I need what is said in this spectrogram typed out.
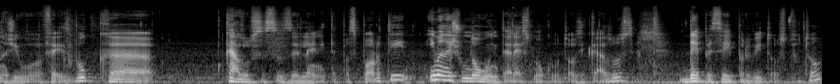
на живо във Фейсбук казуса с зелените паспорти. Има нещо много интересно около този казус. ДПС и правителството.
